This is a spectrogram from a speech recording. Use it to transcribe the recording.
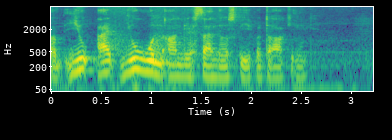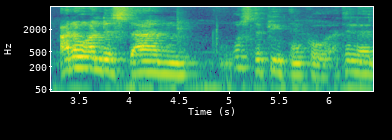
um, you I, you wouldn't understand those people talking. I don't understand. What's the people called? I think they're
